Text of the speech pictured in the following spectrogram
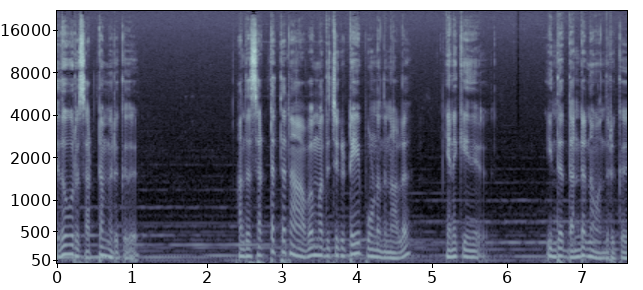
ஏதோ ஒரு சட்டம் இருக்குது. அந்த சட்டத்தை நான் அவமதிச்சுக்கிட்டே போனதுனால எனக்கு இந்த தண்டனை வந்திருக்கு.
